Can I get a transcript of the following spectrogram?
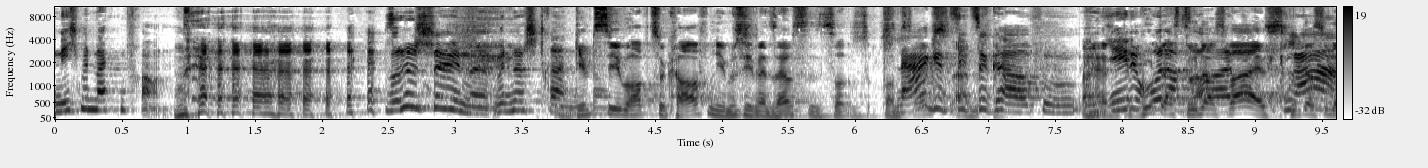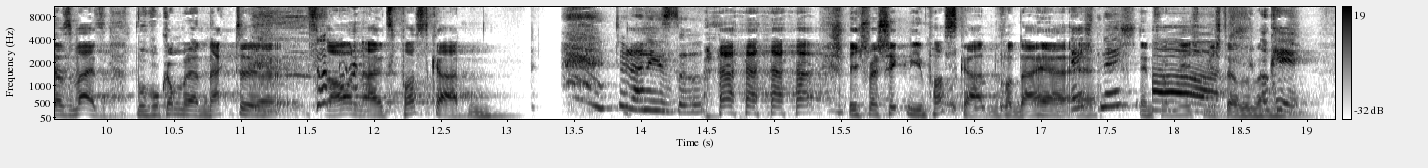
Nicht mit nackten Frauen. so eine schöne, mit einem Strand. Gibt es die überhaupt zu kaufen? Die muss ich dann selbst sonst Klar gibt es die zu kaufen. In jede Gut, dass du das weißt. Klar. Gut, dass du das weißt. Wo bekommen wir dann nackte Frauen als Postkarten? Tu doch nicht so. ich verschicke nie Postkarten, von daher äh, informiere ich mich darüber. Okay. Nicht.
